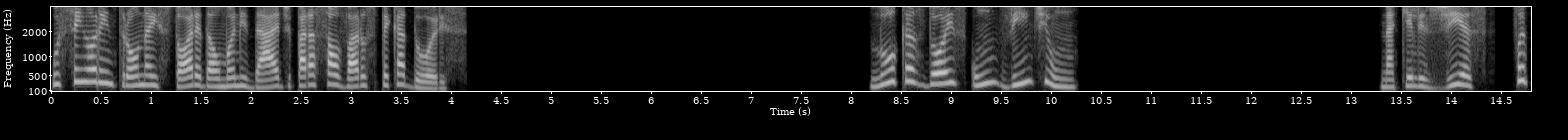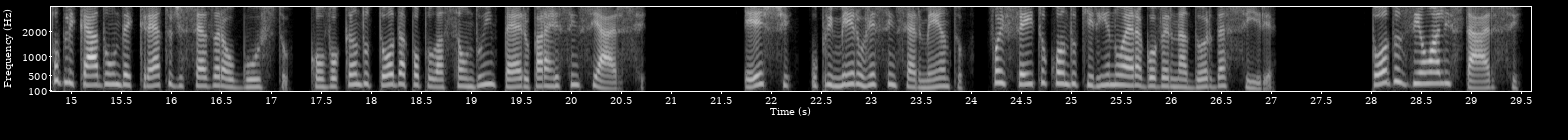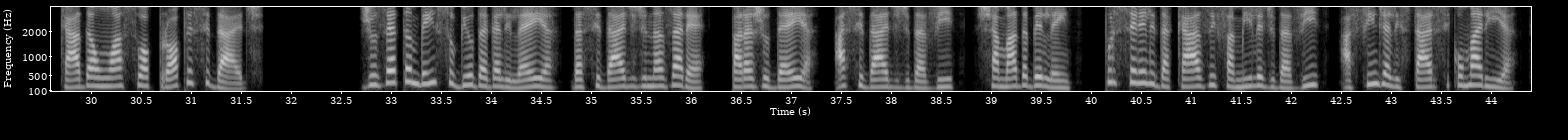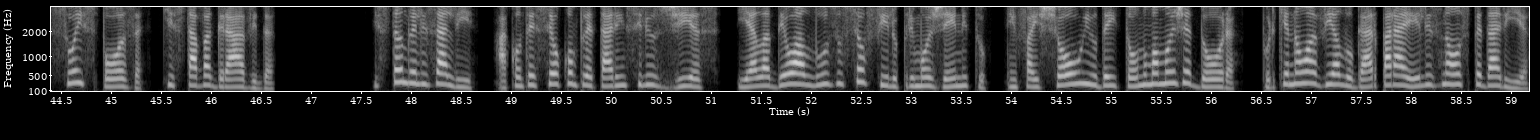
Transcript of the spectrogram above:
O Senhor entrou na história da humanidade para salvar os pecadores. Lucas 2, 1, 21 Naqueles dias, foi publicado um decreto de César Augusto, convocando toda a população do império para recensear-se. Este, o primeiro recenseamento, foi feito quando Quirino era governador da Síria. Todos iam alistar-se, cada um à sua própria cidade. José também subiu da Galiléia, da cidade de Nazaré, para a Judéia, a cidade de Davi, chamada Belém, por ser ele da casa e família de Davi, a fim de alistar-se com Maria, sua esposa, que estava grávida. Estando eles ali, aconteceu completarem-se-lhe os dias, e ela deu à luz o seu filho primogênito, enfaixou-o e o deitou numa manjedoura, porque não havia lugar para eles na hospedaria.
